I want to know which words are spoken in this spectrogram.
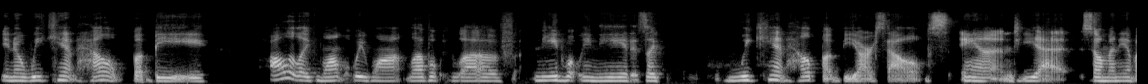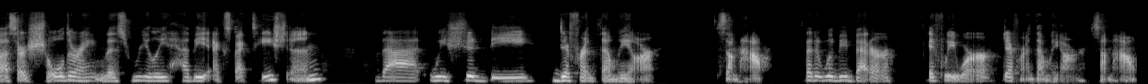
you know we can't help but be all like want what we want love what we love need what we need. It's like we can't help but be ourselves. And yet so many of us are shouldering this really heavy expectation that we should be different than we are somehow that it would be better if we were different than we are somehow.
